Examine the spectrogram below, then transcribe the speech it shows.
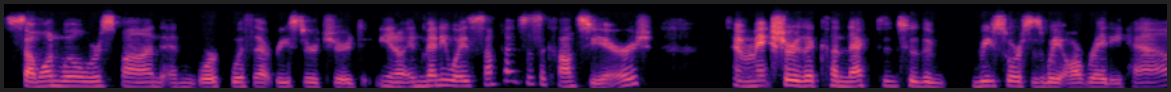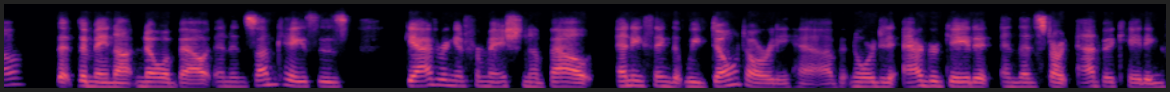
someone will respond and work with that researcher to, you know in many ways sometimes it's a concierge to make sure they're connected to the resources we already have that they may not know about and in some cases gathering information about anything that we don't already have in order to aggregate it and then start advocating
